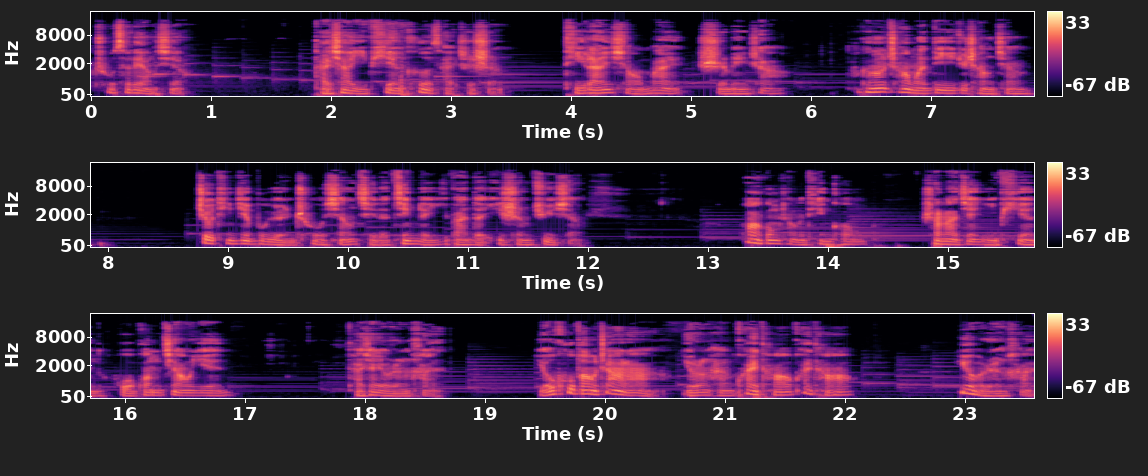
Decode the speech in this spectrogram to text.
初次亮相，台下一片喝彩之声。提篮小麦石梅渣。他刚刚唱完第一句唱腔，就听见不远处响起了惊雷一般的一声巨响。化工厂的天空刹那间一片火光焦烟。台下有人喊：“油库爆炸啦！”有人喊：“快逃，快逃！”又有人喊：“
